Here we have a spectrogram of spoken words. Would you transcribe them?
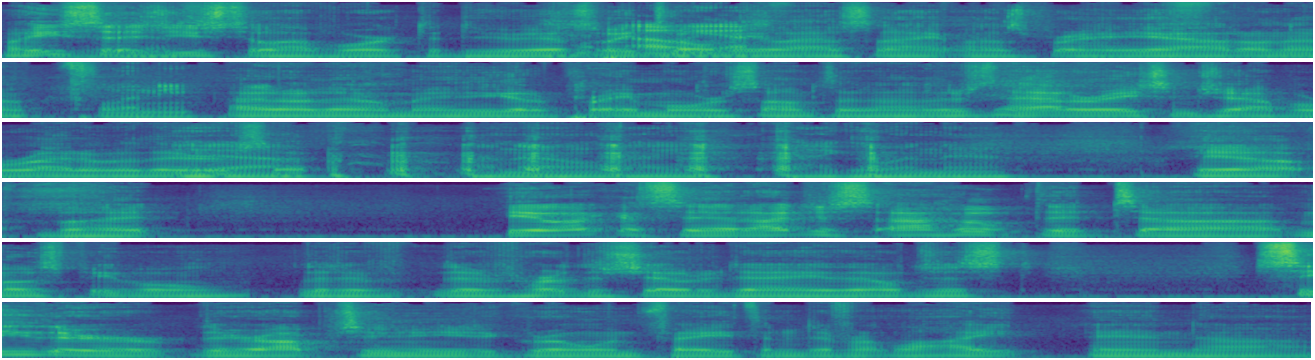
Well, he says you still have work to do. That's what he Oh, told yeah. me last night when I was praying. Yeah, I don't know. Plenty. I don't know, man. You got to pray more or something. Uh, there's the Adoration Chapel right over there. yeah, So. I know. I, I go in there. Yeah, but you know, like I said, I just I hope that uh, most people that have that have heard the show today, they'll just see their their opportunity to grow in faith in a different light. And uh,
